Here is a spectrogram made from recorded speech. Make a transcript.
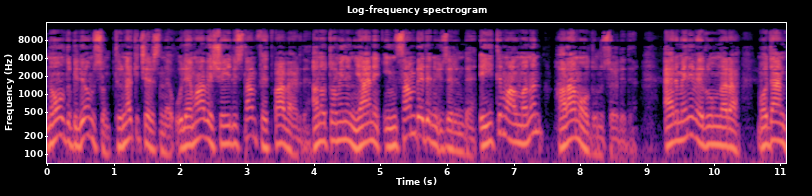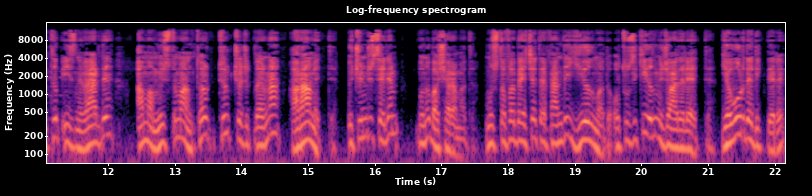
Ne oldu biliyor musun? Tırnak içerisinde ulema ve Şeyhülislam fetva verdi. Anatominin yani insan bedeni üzerinde eğitim almanın haram olduğunu söyledi. Ermeni ve Rumlara modern tıp izni verdi ama Müslüman Türk, Türk çocuklarına haram etti. 3. Selim bunu başaramadı. Mustafa Behçet Efendi yılmadı. 32 yıl mücadele etti. Yavur dedikleri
